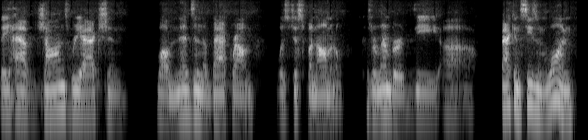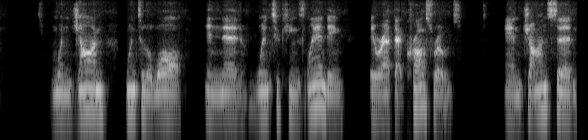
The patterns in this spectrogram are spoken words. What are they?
they have Jon's reaction while Ned's in the background was just phenomenal. Because remember, the uh, back in season one, when Jon went to the wall and Ned went to King's Landing, they were at that crossroads, and Jon said,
